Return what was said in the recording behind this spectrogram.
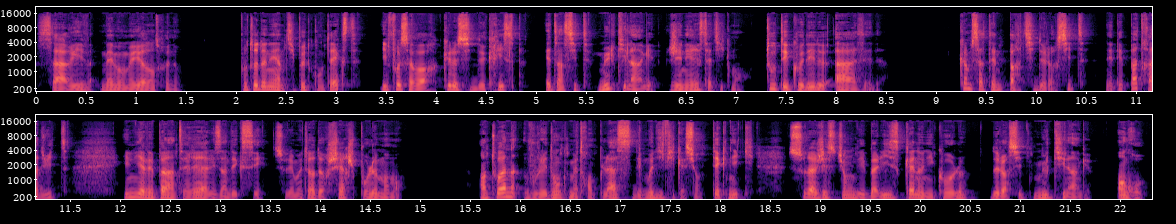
ça arrive même aux meilleurs d'entre nous. Pour te donner un petit peu de contexte, il faut savoir que le site de Crisp est un site multilingue généré statiquement. Tout est codé de A à Z. Comme certaines parties de leur site n'étaient pas traduites, il n'y avait pas d'intérêt à les indexer sur les moteurs de recherche pour le moment. Antoine voulait donc mettre en place des modifications techniques sous la gestion des balises canonical de leur site multilingue. En gros,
